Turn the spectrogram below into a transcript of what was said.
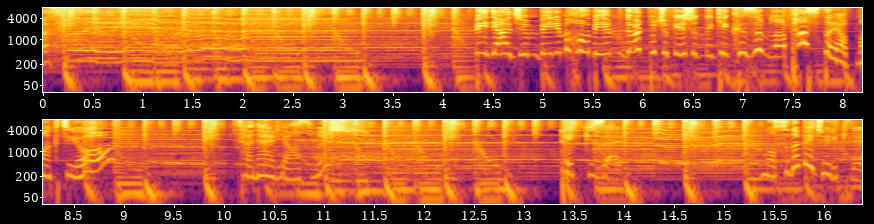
Kafayı yiyorum Bediacığım benim hobim dört buçuk yaşındaki kızımla pasta yapmak diyor. Taner yazmış. Pek güzel. Nasıl da becerikli.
